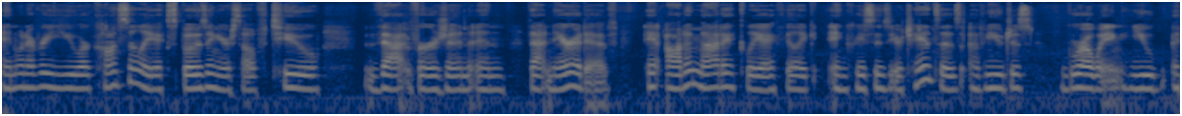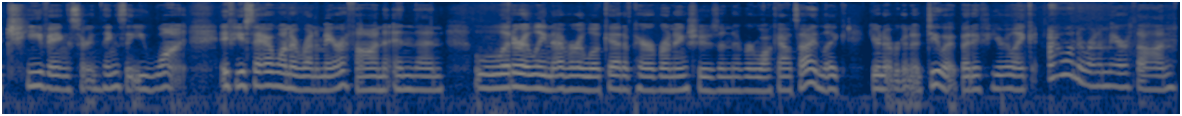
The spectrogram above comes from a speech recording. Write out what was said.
And whenever you are constantly exposing yourself to that version and that narrative, it automatically, I feel like, increases your chances of you just growing, you achieving certain things that you want. If you say, I want to run a marathon, and then literally never look at a pair of running shoes and never walk outside, like you're never going to do it. But if you're like, I want to run a marathon,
